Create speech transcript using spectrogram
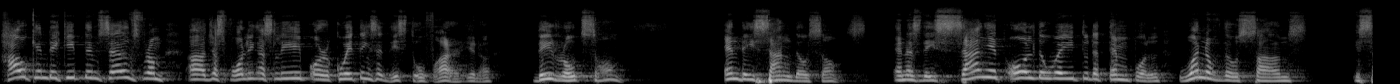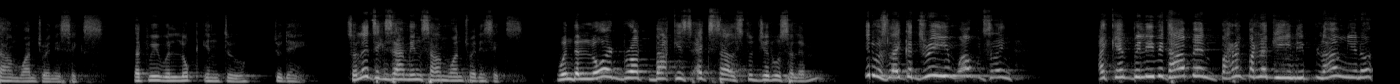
How can they keep themselves from uh, just falling asleep or quitting? Said, this too far, you know. They wrote songs and they sang those songs. And as they sang it all the way to the temple, one of those psalms is Psalm 126 that we will look into today. So let's examine Psalm 126. When the Lord brought back his exiles to Jerusalem, it was like a dream. Wow, it's like, I can't believe it happened. Parang panaginip lang, you know.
